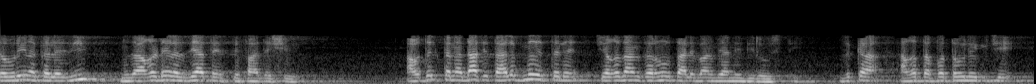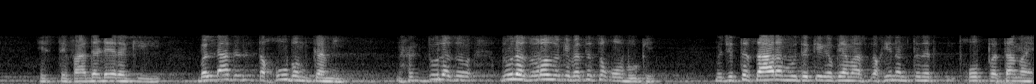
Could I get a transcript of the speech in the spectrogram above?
دورې نه کله زی نو دا ډیره زیاته استفاده شي او دلته نه داسې طالب نه تل چې غزان سره نور طالبان بیا نه دی روستي ځکه هغه ته پته ولګي چې استفاده ډیره کیږي بل دا دلته خوبم کمی دوله زو دوله زو ورځو کې به ته څه خوب وکي نو چې ته ساره مو د کې بیا ماسپخینم ته خوب پته مې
